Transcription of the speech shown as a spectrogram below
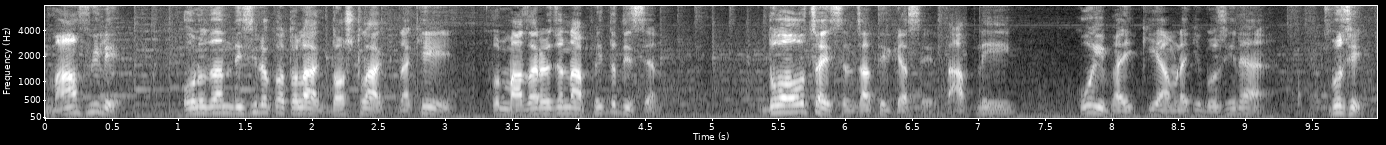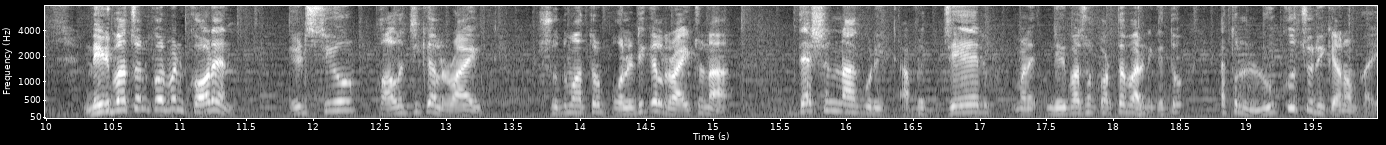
মাহফিলে অনুদান দিছিল কত লাখ? দশ লাখ? নাকি কোন মাজারের জন্য আপনি তো দিছেন? দোয়াও চাইছেন জাতির কাছে। তা আপনি কই ভাই? কি আমরা কি বুঝি না? বুঝি। নির্বাচন করবেন, করেন। ইটস ইউর পলিটিক্যাল রাইট শুধুমাত্র পলিটিক্যাল রাইটও না, দেশের নাগরিক, আপনি যে মানে নির্বাচন করতে পারেন, কিন্তু এত লুকোচুরি কেন ভাই?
